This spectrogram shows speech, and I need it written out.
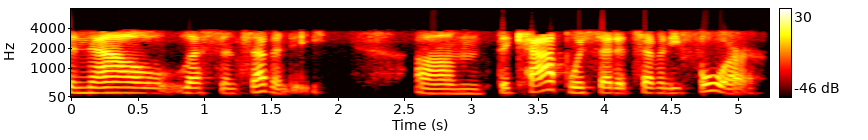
to now less than 70. Um, the cap was set at 74,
